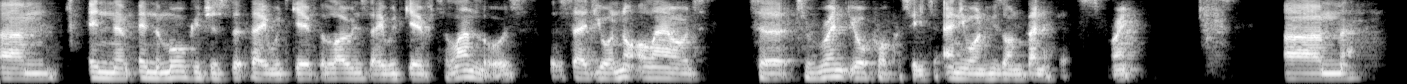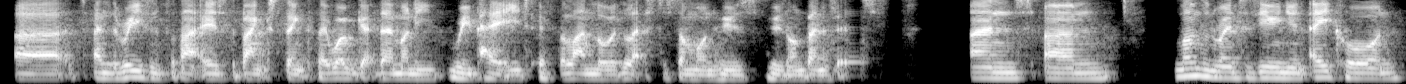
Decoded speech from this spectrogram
um, in the in the mortgages that they would give, the loans they would give to landlords, that said you are not allowed to to rent your property to anyone who's on benefits, right? Uh, and the reason for that is the banks think they won't get their money repaid if the landlord lets to someone who's who's on benefits. And um, London Renters Union, Acorn,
